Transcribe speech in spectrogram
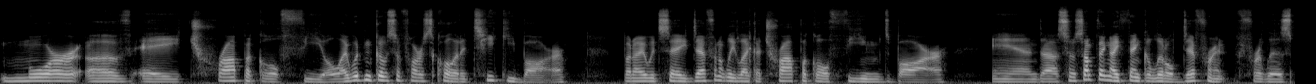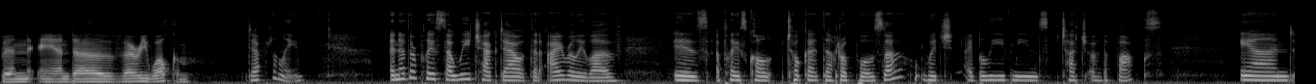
more of a tropical feel. I wouldn't go so far as to call it a tiki bar, but I would say definitely like a tropical themed bar. And uh, so something I think a little different for Lisbon and uh, very welcome. Definitely. Another place that we checked out that I really love is a place called Toca da Raposa, which I believe means touch of the fox. And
